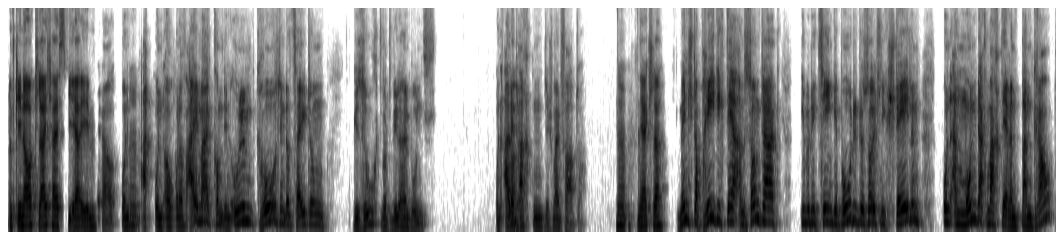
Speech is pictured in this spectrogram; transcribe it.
Und genau gleich heißt wie er eben. Genau. Und, ja. und, und auf einmal kommt in Ulm groß in der Zeitung, gesucht wird Wilhelm Bunz. Und alle ja. dachten, das ist mein Vater. Ja, ja klar. Mensch, da predigt der am Sonntag über die zehn Gebote, du sollst nicht stehlen. Und am Montag macht der einen Bankraub.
